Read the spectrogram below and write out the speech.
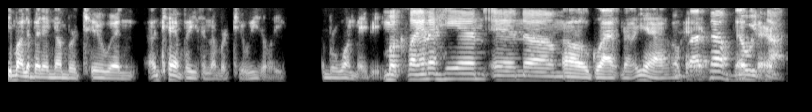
he might have been a number two, and and Tampa he's a number two easily. Number one maybe. McClanahan and um. oh, Glasnow, yeah, okay. Glass- yeah, no, no, he's fair. not.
